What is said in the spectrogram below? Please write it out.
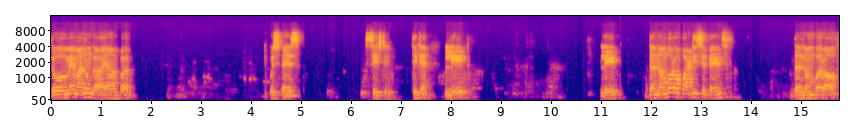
तो मैं मानूँगा यहाँ पर कुछ सिक्सटीन ठीक है? Let let the number of participants the number of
